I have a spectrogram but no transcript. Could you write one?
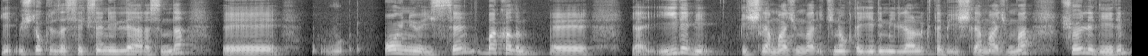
79 ile 80-50 arasında e, oynuyor hisse. Bakalım e, yani iyi de bir işlem hacmi var. 2.7 milyarlık da bir işlem hacmi var. Şöyle diyelim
